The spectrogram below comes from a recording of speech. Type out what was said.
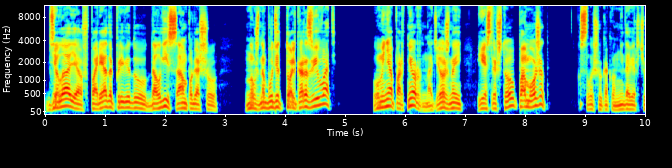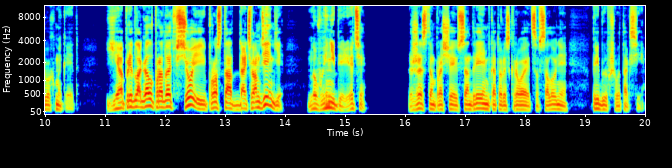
«Дела я в порядок приведу, долги сам погашу. нужно будет только развивать. У меня партнер надежный, если что, поможет. Слышу, как он недоверчиво хмыкает. Я предлагал продать все и просто отдать вам деньги, но вы не берете. Жестом прощаюсь с Андреем, который скрывается в салоне прибывшего такси.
